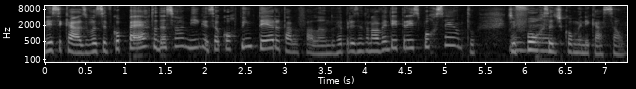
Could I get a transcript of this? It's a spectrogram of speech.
Nesse caso, você ficou perto da sua amiga, seu corpo inteiro estava falando, representa 93% de pois força é. de comunicação.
